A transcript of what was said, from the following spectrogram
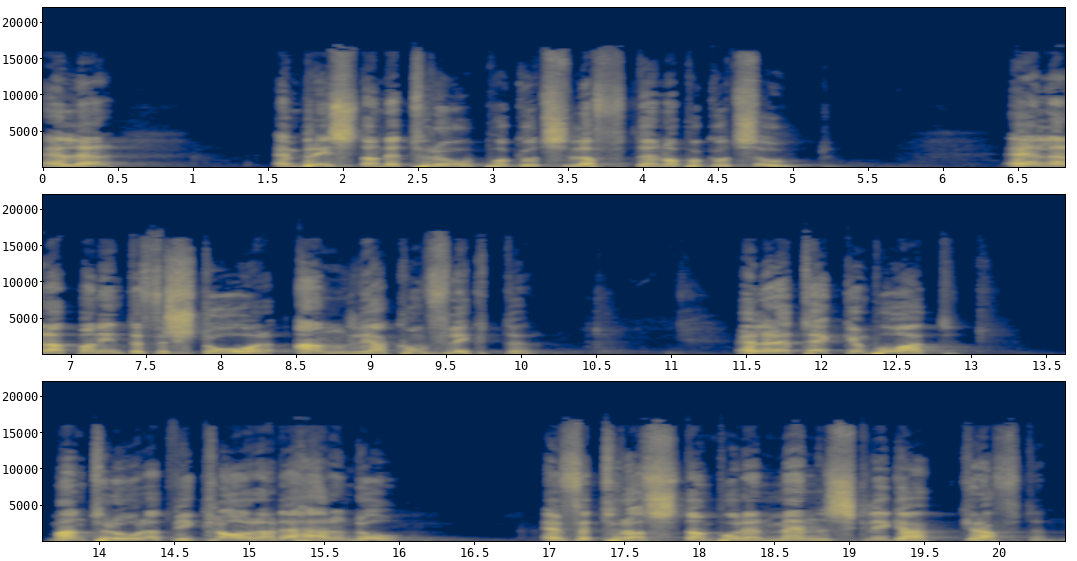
Eller en bristande tro på Guds löften och på Guds ord. eller att man inte förstår andliga konflikter. Eller ett tecken på att man tror att vi klarar det här ändå. En förtröstan på den mänskliga kraften.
